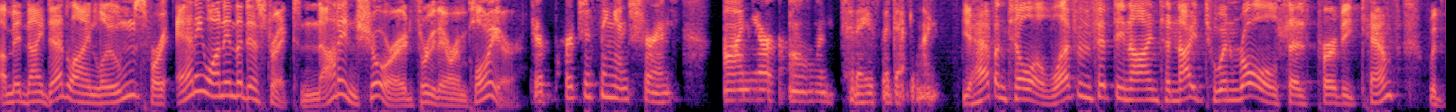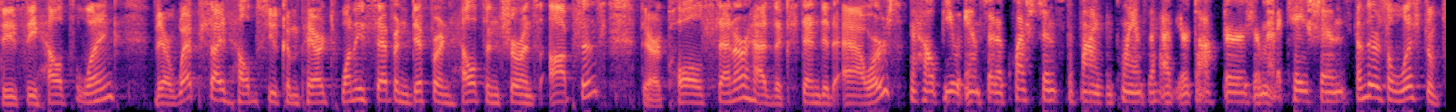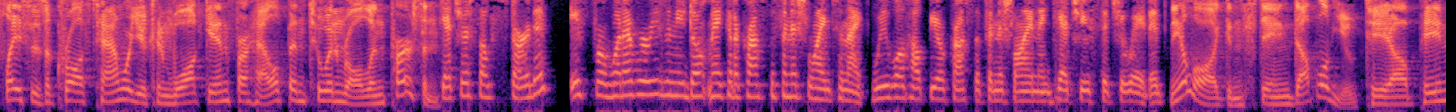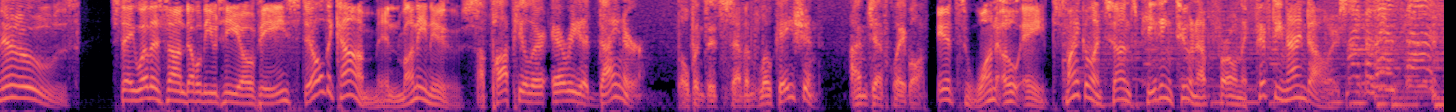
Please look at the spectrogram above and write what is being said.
A midnight deadline looms for anyone in the district not insured through their employer. If you're purchasing insurance, on your own. Today's the deadline. You have until 11:59 tonight to enroll, says Purvi Kempf with DC Health Link. Their website helps you compare 27 different health insurance options. Their call center has extended hours to help you answer the questions, to find plans that have your doctors, your medications. And there's a list of places across town where you can walk in for help and to enroll in person. Get yourself started if for whatever reason you don't make it across the finish line tonight, we will help you across the finish line and get you situated. Neil Augenstein, WTOP News. Stay with us on WTOP. Still to come in Money News. A popular area diner opens its seventh location. I'm Jeff Clabaugh. It's 108. Michael and Son's heating tune up for only $59. Michael and Son.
